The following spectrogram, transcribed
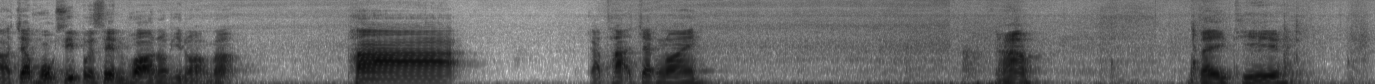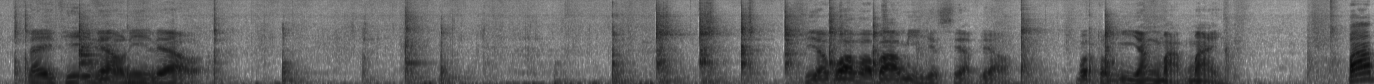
าจักหกสิบเปอร์เซ็นต์พ่อเนาะพี่น้องเนาะพากระทะจักหน่อยเอา ได้ทีได้ทีแนวนี้แล้วเสียว่าว่าบ้ามีเห็ดแสบแล้วบ่ต้องอียังมากมายปั๊บ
